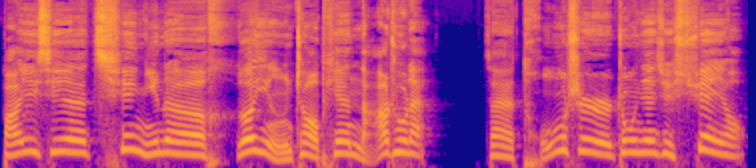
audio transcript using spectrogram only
把一些亲昵的合影照片拿出来，在同事中间去炫耀。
